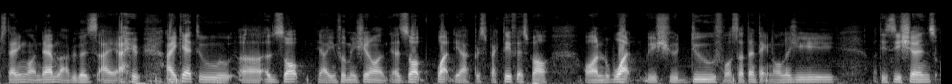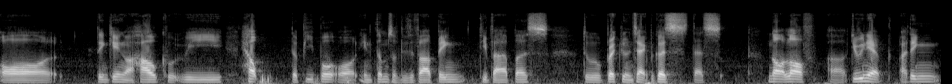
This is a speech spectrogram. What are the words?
standing on them lah because I, I, I get to uh, absorb their information on absorb what their perspective as well on what we should do for certain technology decisions or thinking of how could we help the people or in terms of developing developers to break through tech because that's not a lot of uh, during that I think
